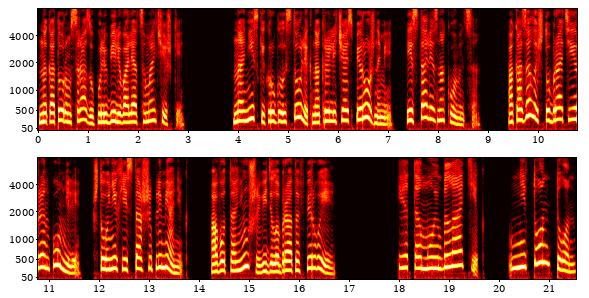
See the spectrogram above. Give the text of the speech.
на котором сразу полюбили валяться мальчишки. На низкий круглый столик накрыли чай с пирожными и стали знакомиться. Оказалось, что братья Ирен помнили, что у них есть старший племянник, а вот Танюша видела брата впервые. «Это мой блатик», не Тон-Тон?»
